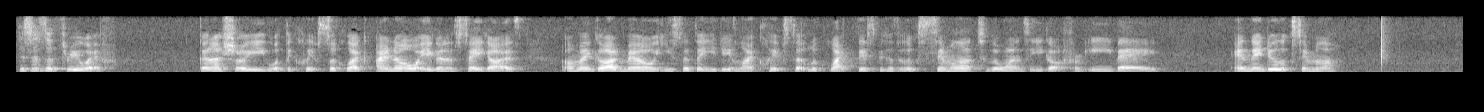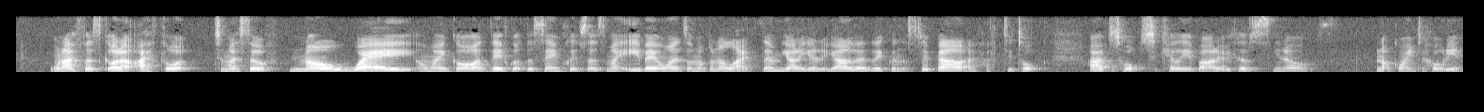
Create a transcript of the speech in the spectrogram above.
This is a three wave gonna show you what the clips look like. I know what you're gonna say guys oh my god Mel you said that you didn't like clips that look like this because it looks similar to the ones that you got from eBay. And they do look similar. When I first got it I thought to myself, no way, oh my god, they've got the same clips as my eBay ones, I'm not gonna like them, yada yada yada, they're gonna slip out, I have to talk, I have to talk to Kelly about it because, you know, not going to hold in.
